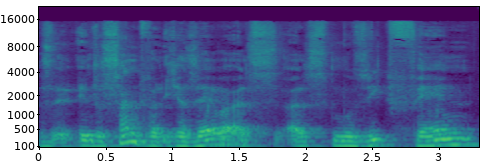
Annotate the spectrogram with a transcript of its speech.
das ist interessant, weil ich ja selber als, als Musikfan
